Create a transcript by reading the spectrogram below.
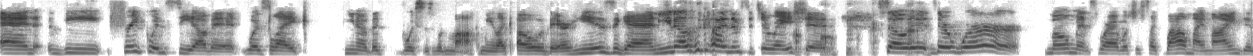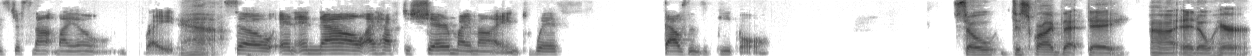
And the frequency of it was like, you know, the voices would mock me, like, oh, there he is again, you know, the kind of situation. so it, there were moments where I was just like, wow, my mind is just not my own. Right. Yeah. So, and, and now I have to share my mind with thousands of people. So describe that day uh, at O'Hare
